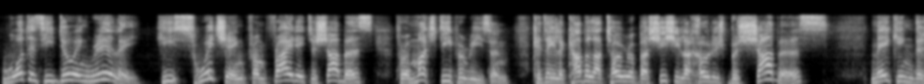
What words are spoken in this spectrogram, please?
What is he doing really? He's switching from Friday to Shabbos for a much deeper reason. Torah bashishi lachodesh b'Shabbos, making the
